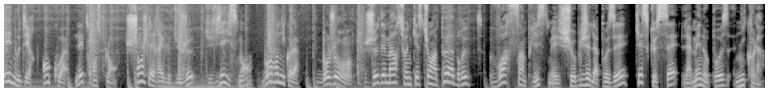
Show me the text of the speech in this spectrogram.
et nous dire en quoi les transplants changent les règles du jeu du vieillissement. Bonjour Nicolas. Bonjour Romain. Je démarre sur une question un peu abrupte, voire simpliste, mais je suis obligé de la poser. Qu'est-ce que c'est la ménopause, Nicolas?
